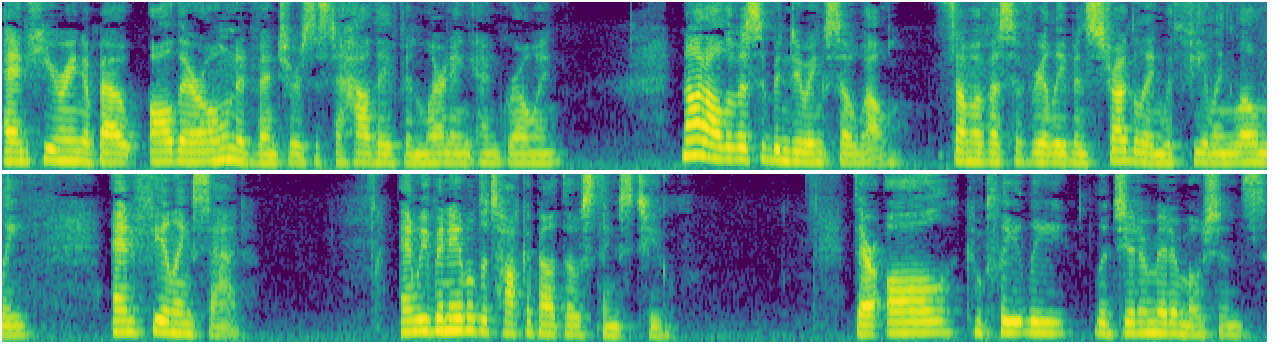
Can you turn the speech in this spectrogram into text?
and hearing about all their own adventures as to how they've been learning and growing. Not all of us have been doing so well. Some of us have really been struggling with feeling lonely and feeling sad. And we've been able to talk about those things too. They're all completely legitimate emotions.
